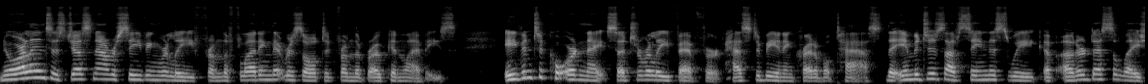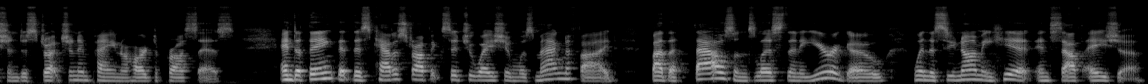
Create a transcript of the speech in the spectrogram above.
New Orleans is just now receiving relief from the flooding that resulted from the broken levees. Even to coordinate such a relief effort has to be an incredible task. The images I've seen this week of utter desolation, destruction, and pain are hard to process. And to think that this catastrophic situation was magnified by the thousands less than a year ago when the tsunami hit in South Asia.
